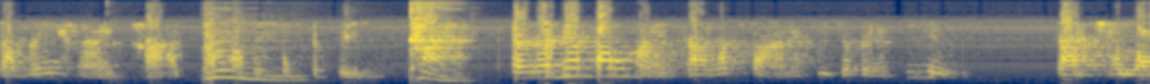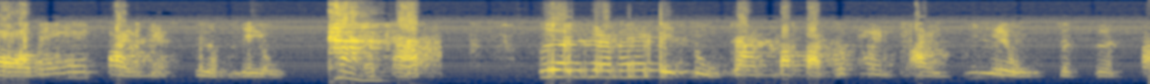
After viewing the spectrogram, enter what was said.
จะไม่หายขาดจากความเป็นปกติค่ะดังนั้นเนี่ยเป้าหมายการรักษาเนี่ยคือจะเป็นอันที่หนึ่งการชะลอไม่ให้ไตเนี่ยเสื่อมเร็วค่ะนะครับ เพื่อที่จะไม่ให้ไปสู่การบำบัดทดแทนไตที่เร็วจนเกินไป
